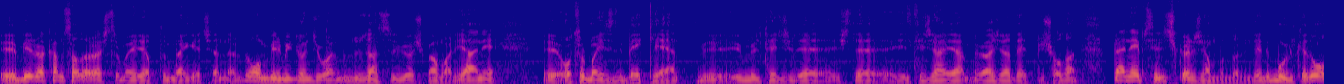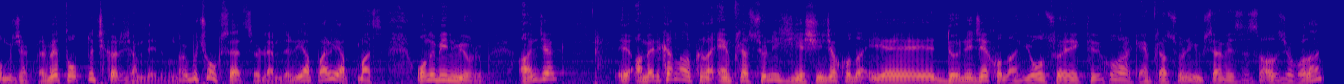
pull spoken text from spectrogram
Ee, Bir rakamsal araştırmayı yaptım ben geçenlerde. 11 milyon civarında düzensiz göçmen var. Yani e, oturma izni bekleyen, e, mültecile işte ilticaya müracaat etmiş olan ben hepsini çıkaracağım bunların dedi. Bu ülkede olmayacaklar ve toplu çıkaracağım dedi bunlar. Bu çok sert söylemdir. Yapar yapmaz. Onu bilmiyorum. Ancak e, Amerikan halkına enflasyonu yaşayacak olan, e, dönecek olan yol su elektrik olarak enflasyonun yükselmesini sağlayacak olan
